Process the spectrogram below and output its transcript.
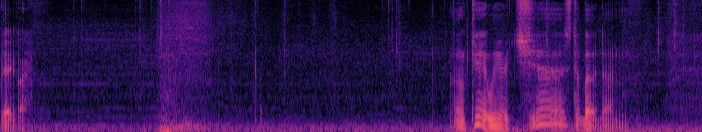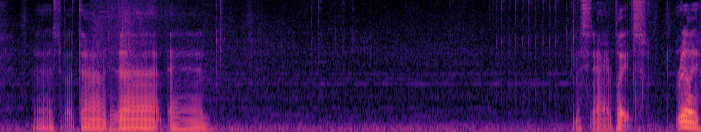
there you are. Okay, we are just about done. Just about done. Do that and missing iron plates. Really?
